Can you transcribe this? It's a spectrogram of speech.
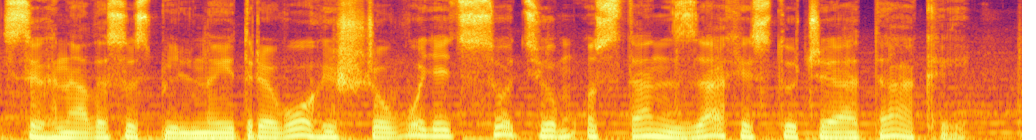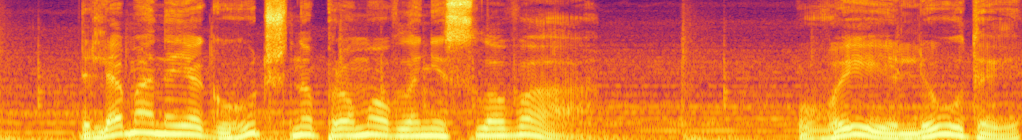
Сигнали суспільної тривоги, що вводять соціум у стан захисту чи атаки, для мене як гучно промовлені слова. Ви, люди,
